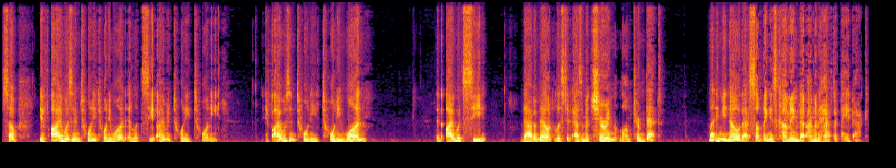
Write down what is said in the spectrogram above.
So if I was in 2021, and let's see, I'm in 2020. If I was in 2021, then I would see that amount listed as a maturing long-term debt letting me know that something is coming that I'm going to have to pay back.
